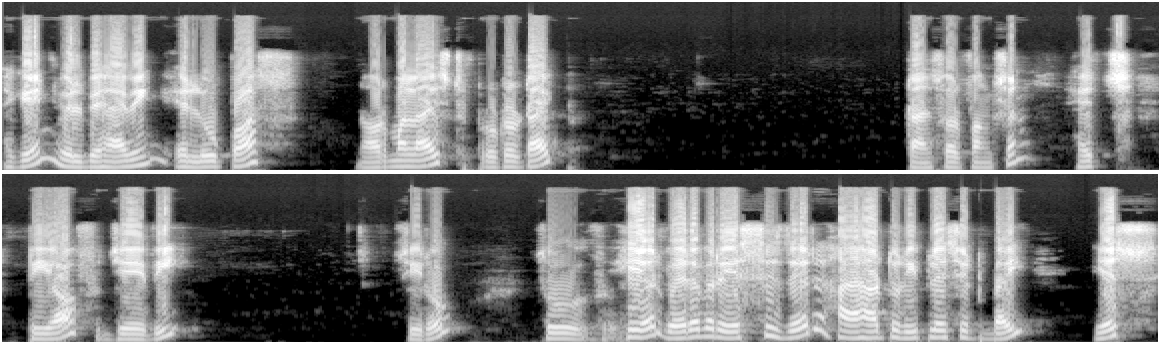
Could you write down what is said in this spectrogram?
again we'll be having a low pass normalized prototype transfer function h p of jv 0 so here wherever s is there I have to replace it by s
